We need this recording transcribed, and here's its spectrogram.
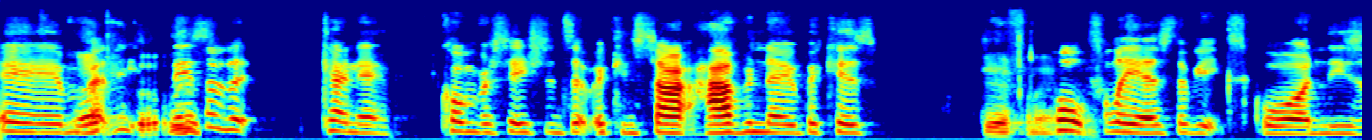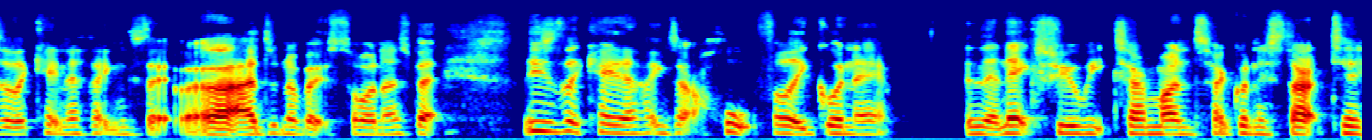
um, but these are the kind of conversations that we can start having now because Definitely. Hopefully, as the weeks go on, these are the kind of things that uh, I don't know about saunas, but these are the kind of things that are hopefully going to in the next few weeks or months are going to start to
